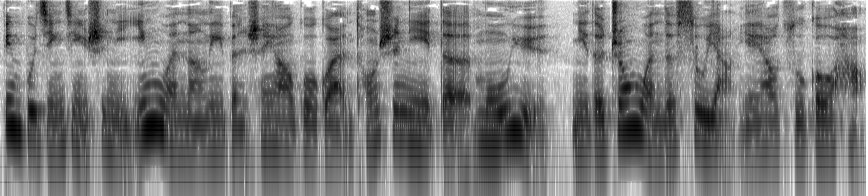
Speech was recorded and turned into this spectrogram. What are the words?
并不仅仅是你英文能力本身要过关，同时你的母语、你的中文的素养也要足够好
